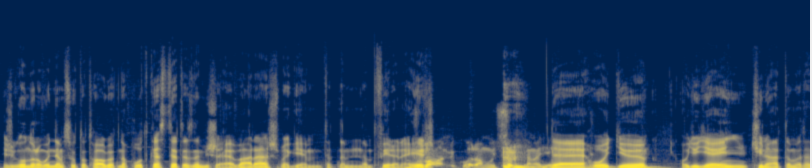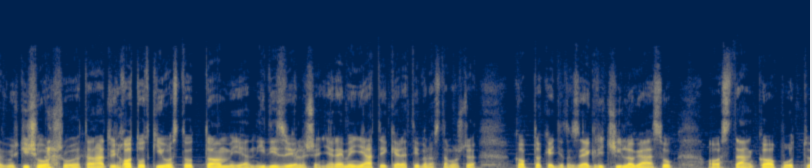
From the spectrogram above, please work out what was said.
és gondolom, hogy nem szoktad hallgatni a podcastet, ez nem is elvárás, meg ilyen, tehát nem, nem félre ne érts. Valamikor amúgy szoktam egy De hogy, hogy ugye én csináltam, tehát most kisorsoltam, hát hogy hatot kiosztottam, ilyen idézőjelesen nyereményjáték keretében, aztán most kaptak egyet az EGRI csillagászok, aztán kapott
